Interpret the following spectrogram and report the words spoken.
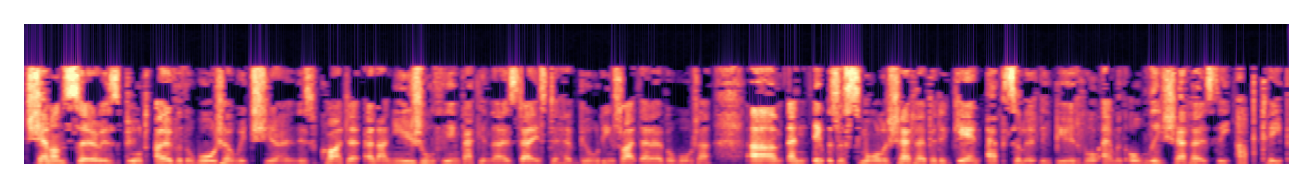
Chenonceaux is built over the water, which, you know, is quite a, an unusual thing back in those days to have buildings like that over water. Um, and it was a smaller chateau, but again, absolutely beautiful. And with all these chateaus, the upkeep,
